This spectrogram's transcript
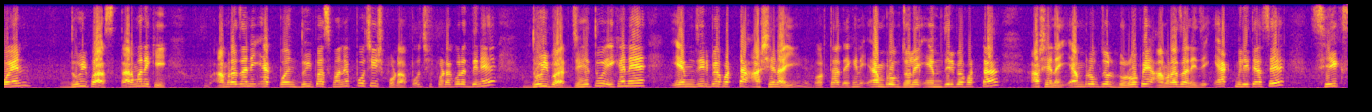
পয়েন্ট দুই পাঁচ, তার মানে কি? আমরা জানি এক পয়েন্ট দুই পাঁচ মানে পঁচিশ ফোঁটা। পঁচিশ ফোঁটা করে দিনে দুইবার। যেহেতু এখানে এমজির ব্যাপারটা আসে নাই, অর্থাৎ এখানে অ্যামব্রোক জলে এমজির ব্যাপারটা আসে নাই। অ্যামব্রোক জল ড্রপে আমরা জানি যে এক মিলিতে আছে সিক্স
